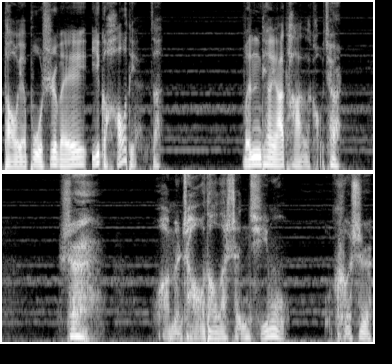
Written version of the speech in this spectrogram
倒也不失为一个好点子。文天涯叹了口气儿：“是，我们找到了神奇木，可是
